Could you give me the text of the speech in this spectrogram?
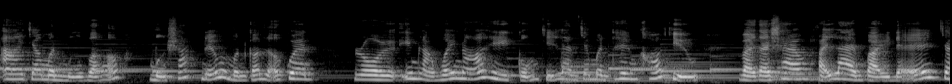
ai cho mình mượn vở, mượn sách nếu mà mình có lỡ quên rồi im lặng với nó thì cũng chỉ làm cho mình thêm khó chịu. Vậy tại sao phải làm vậy để cho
